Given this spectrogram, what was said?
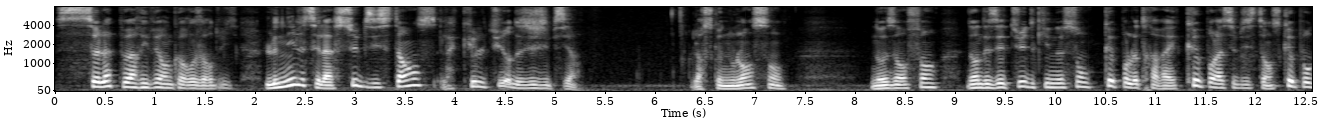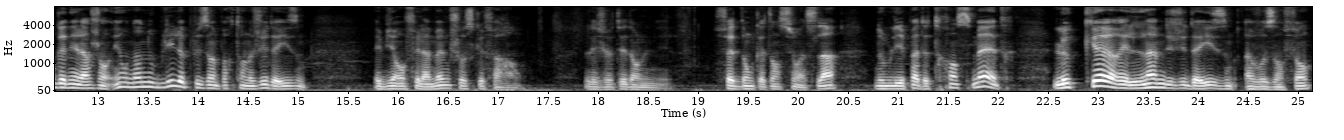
cela peut arriver encore aujourd'hui. Le Nil, c'est la subsistance, la culture des Égyptiens. Lorsque nous lançons nos enfants dans des études qui ne sont que pour le travail, que pour la subsistance, que pour gagner l'argent, et on en oublie le plus important, le judaïsme, eh bien on fait la même chose que Pharaon, les jeter dans le Nil. Faites donc attention à cela, n'oubliez pas de transmettre le cœur et l'âme du judaïsme à vos enfants,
